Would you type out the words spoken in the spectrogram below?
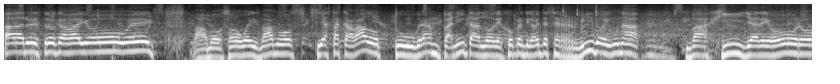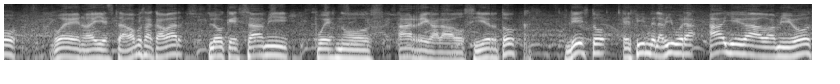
a nuestro caballo Owens. Vamos, Owens, vamos. Ya está acabado, tu gran panita lo dejó prácticamente servido en una vajilla de oro. Bueno, ahí está. Vamos a acabar lo que Sammy pues nos ha regalado, ¿cierto? Listo, el fin de la víbora ha llegado, amigos.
